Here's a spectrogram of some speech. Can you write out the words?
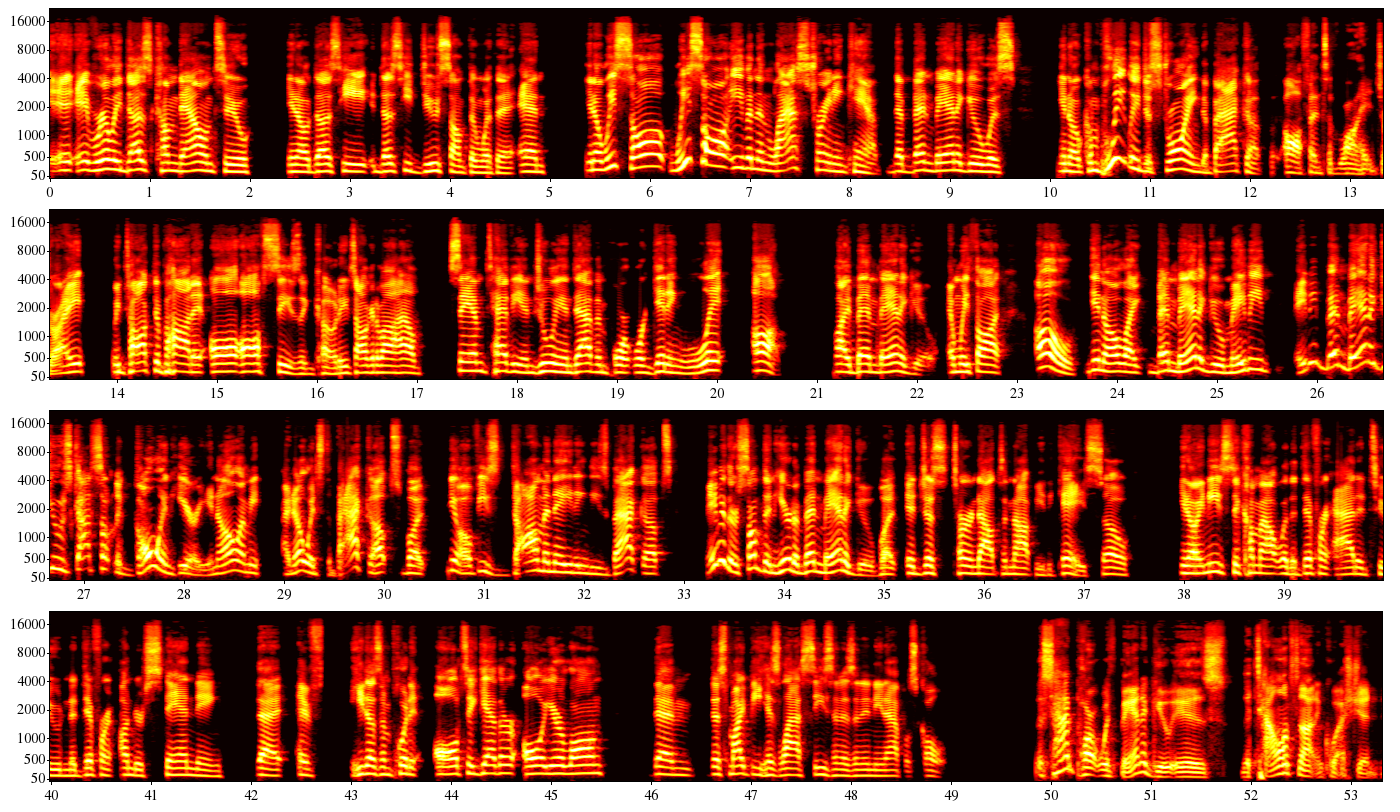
it, it really does come down to, you know, does he does he do something with it? And you know, we saw we saw even in last training camp that Ben Banogu was, you know, completely destroying the backup offensive lines, right? We talked about it all off season, Cody, talking about how Sam Tevi and Julian Davenport were getting lit up by Ben Banogu. And we thought, oh, you know, like Ben Banogu, maybe, maybe Ben Banogu's got something going here, you know? I mean, I know it's the backups, but you know, if he's dominating these backups, maybe there's something here to Ben Banogu, but it just turned out to not be the case. So, you know, he needs to come out with a different attitude and a different understanding that if he doesn't put it all together all year long, then this might be his last season as an Indianapolis Colt. The sad part with Banogu is the talent's not in question.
